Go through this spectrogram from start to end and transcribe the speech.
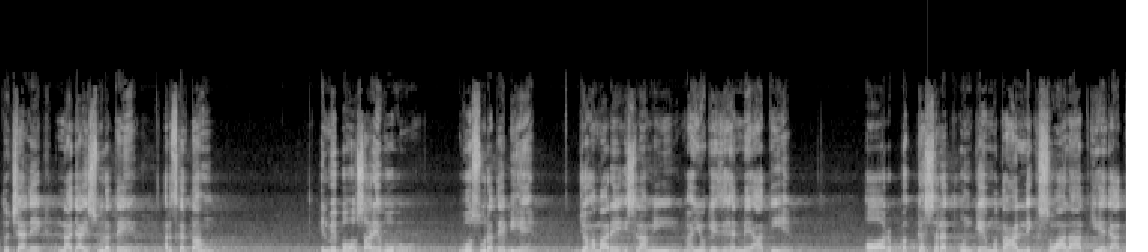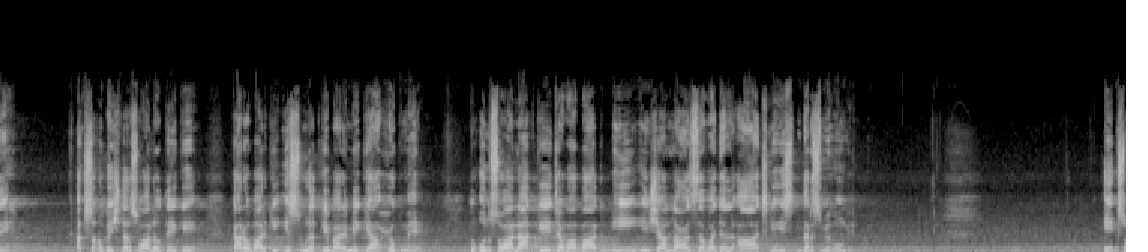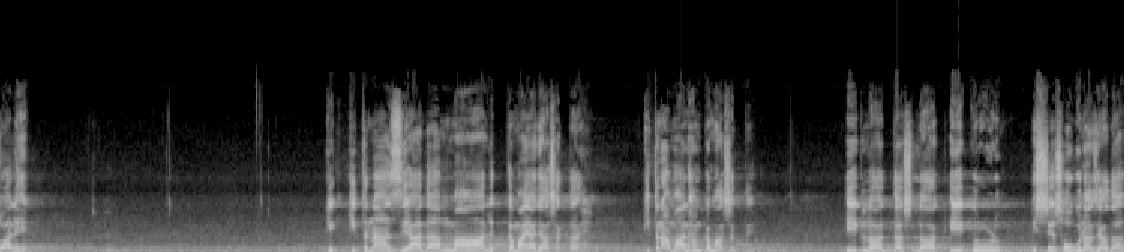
تو چند ایک ناجائز صورتیں عرض کرتا ہوں۔ ان میں بہت سارے وہ وہ صورتیں بھی ہیں جو ہمارے اسلامی بھائیوں کے ذہن میں آتی ہیں اور بکثرت ان کے متعلق سوالات کیے جاتے ہیں۔ اکثر و بیشتر سوال ہوتے ہیں کہ کاروبار کی اس صورت کے بارے میں کیا حکم ہے۔ تو ان سوالات کے جوابات بھی انشاءاللہ عز و جل آج کے اس درس میں ہوں گے۔ ایک سوال ہے کہ کتنا زیادہ مال کمایا جا سکتا ہے؟ کتنا مال ہم کما سکتے ہیں؟ ایک لاکھ، دس لاکھ، ایک کروڑ، اس سے سو گنا زیادہ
